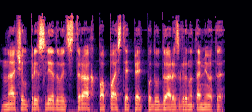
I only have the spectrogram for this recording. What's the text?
Начал преследовать страх попасть опять под удар из гранатомета.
